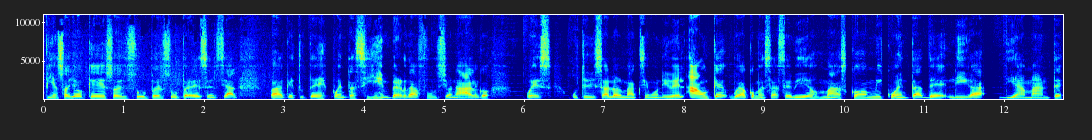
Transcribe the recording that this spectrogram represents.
Pienso yo que eso es súper, súper esencial para que tú te des cuenta si en verdad funciona algo, pues utilizarlo al máximo nivel. Aunque voy a comenzar a hacer videos más con mi cuenta de Liga Diamante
